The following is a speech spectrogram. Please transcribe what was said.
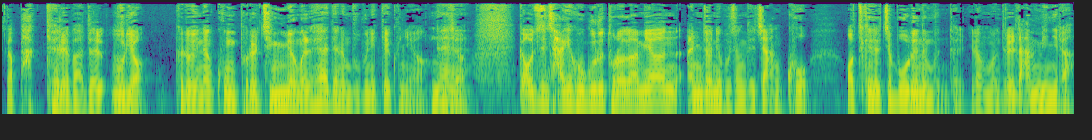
그러니까 박해를 받을 우려, 그로 인한 공포를 증명을 해야 되는 부분이 있겠군요. 네. 그렇죠. 그러니까 어쨌든 자기 고국으로 돌아가면 안전이 보장되지 않고 어떻게 될지 모르는 분들, 이런 분들을 난민이라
